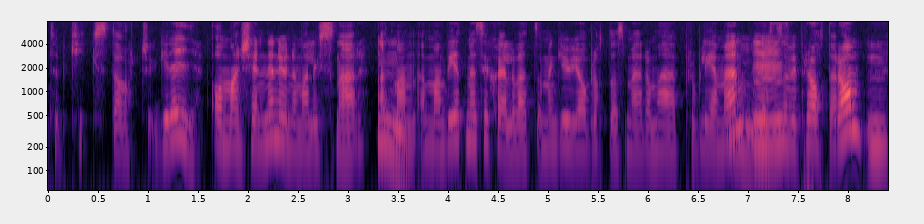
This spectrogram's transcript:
typ kickstart-grej. Om man känner nu när man lyssnar att Mm. man, man vet med sig själv att men gud jag brottas med de här problemen Mm. som vi pratar om. Mm.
